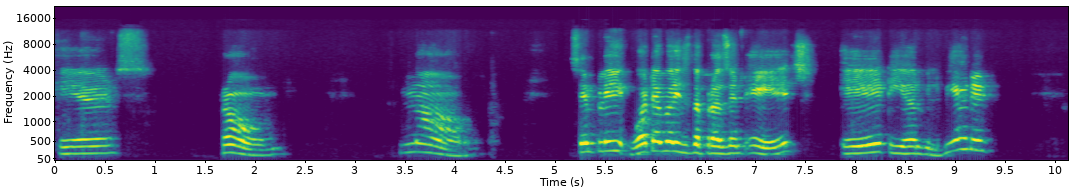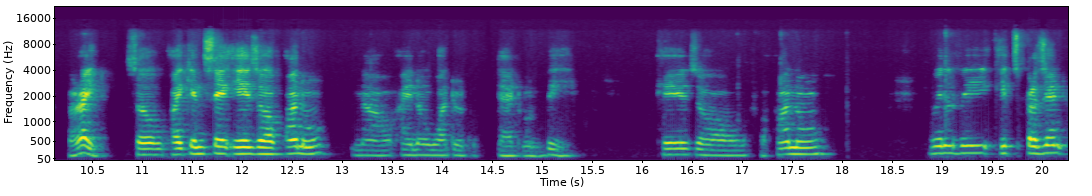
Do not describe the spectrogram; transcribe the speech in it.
years from now. Simply, whatever is the present age, eight year will be added. All right. So I can say age of Anu. Now I know what would, that would be. Age of Anu will be its present,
